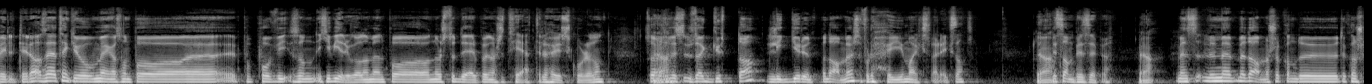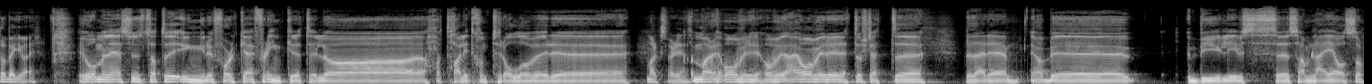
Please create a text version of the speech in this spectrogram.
vil til? Altså jeg tenker jo med en gang sånn på, eh, på, på sånn, ikke videregående, men på, når du studerer på universitet eller høyskole. og sånt. Så Ja. altså, hvis, hvis du er gutt da, ligger rundt med damer, så får du høy markedsverdi. ikke sant? Ja. Litt samme prinsippet. Ja. Mens med, med damer så kan du, du kan slå begge veier. Jo, men jeg syns at yngre folk er flinkere til å ha, ta litt kontroll over eh, Markedsverdien. mar- over, over, over rett og slett eh, det derre ja, bylivssamleie også.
